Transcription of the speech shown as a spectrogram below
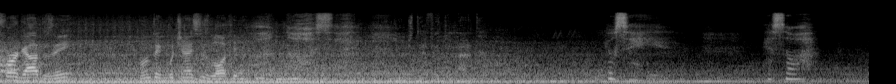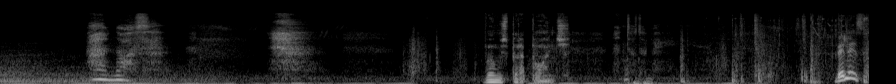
Forgados, hein? Vamos ter que botinar esses hein? Nossa, Não está feito nada. eu sei. É só. Ah, nossa. Vamos para a ponte. Tudo bem. Beleza.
